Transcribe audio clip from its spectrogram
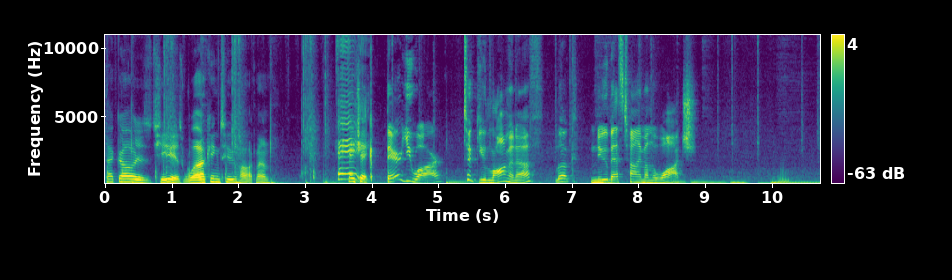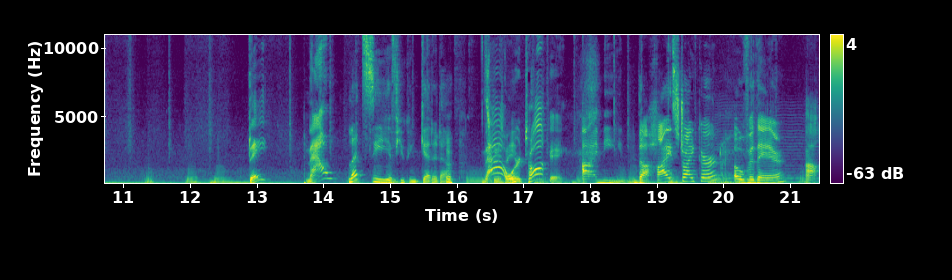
That girl is, she is working too hard, man. Hey, chick. There you are. Took you long enough. Look, new best time on the watch. Date? Now? Let's see if you can get it up. Hmm. Now me? we're talking. I mean, the high striker over there. Oh.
